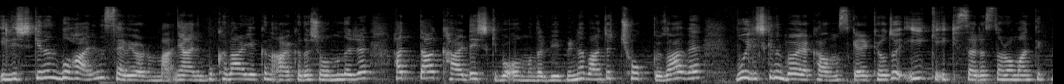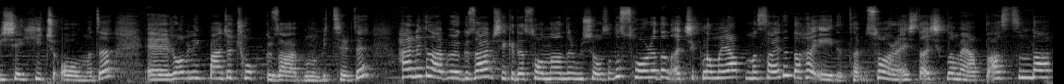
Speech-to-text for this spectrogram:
ilişkinin bu halini seviyorum ben. Yani bu kadar yakın arkadaş olmaları hatta kardeş gibi olmaları birbirine bence çok güzel ve bu ilişkinin böyle kalması gerekiyordu. İyi ki ikisi arasında romantik bir şey hiç olmadı. Ee, Rowling bence çok güzel bunu bitirdi. Her ne kadar böyle güzel bir şekilde sonlandırmış olsa da sonradan açıklama yapmasaydı daha iyiydi tabii. Sonra işte açıklama yaptı. Aslında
